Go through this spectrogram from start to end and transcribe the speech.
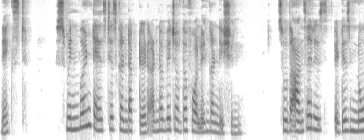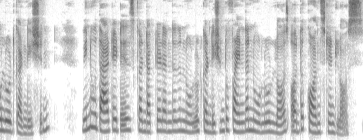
Next. Swinburne test is conducted under which of the following condition? So the answer is it is no load condition. We know that it is conducted under the no load condition to find the no load loss or the constant loss.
